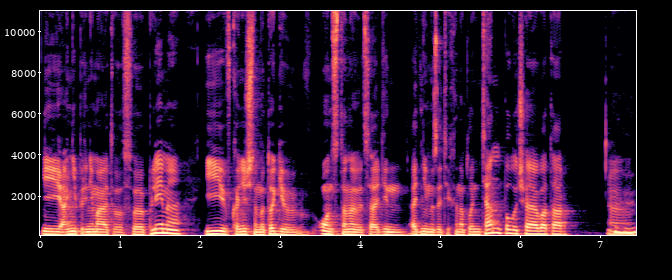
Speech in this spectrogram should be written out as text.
и они принимают его в свое племя, и в конечном итоге он становится один, одним из этих инопланетян, получая аватар, угу.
